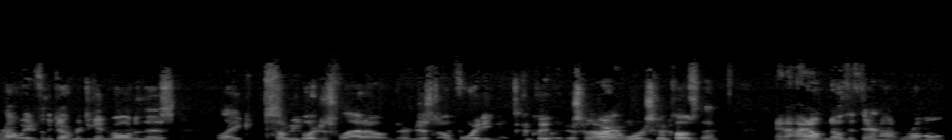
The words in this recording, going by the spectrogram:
we're not waiting for the government to get involved in this. Like some people are just flat out they're just avoiding it completely. They're just going all right, well, we're just going to close then. And I don't know that they're not wrong.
